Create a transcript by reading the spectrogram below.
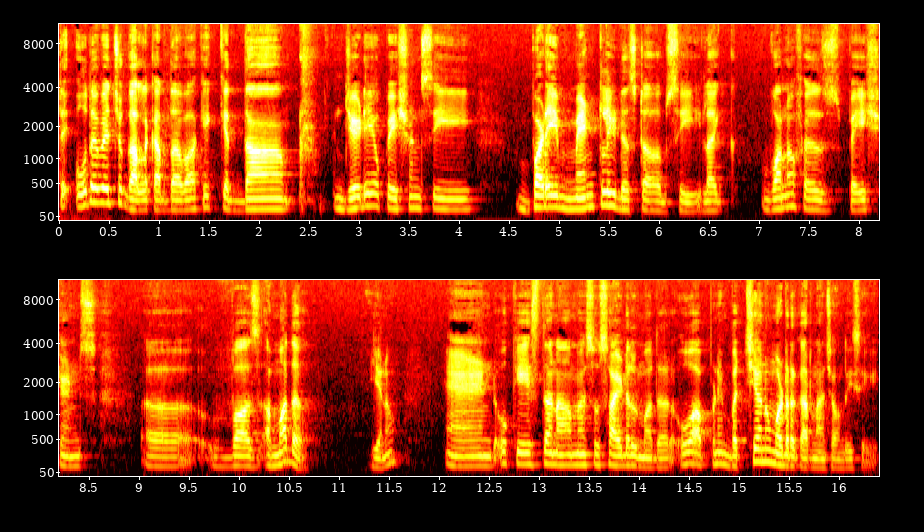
ਤੇ ਉਹਦੇ ਵਿੱਚ ਗੱਲ ਕਰਦਾ ਵਾ ਕਿ ਕਿੱਦਾਂ ਜਿਹੜੇ ਉਹ ਪੇਸ਼ੈਂਟ ਸੀ ਬੜੇ ਮੈਂਟਲੀ ਡਿਸਟਰਬ ਸੀ। Like one of his patients uh, was a mother you know? And ਉਹ ਕੇਸ ਦਾ ਨਾਮ ਹੈ ਸੁਸਾਈਡਲ ਮਦਰ ਉਹ ਆਪਣੇ ਬੱਚਿਆਂ ਨੂੰ ਮਰਡਰ ਕਰਨਾ ਚਾਹੁੰਦੀ ਸੀਗੀ।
